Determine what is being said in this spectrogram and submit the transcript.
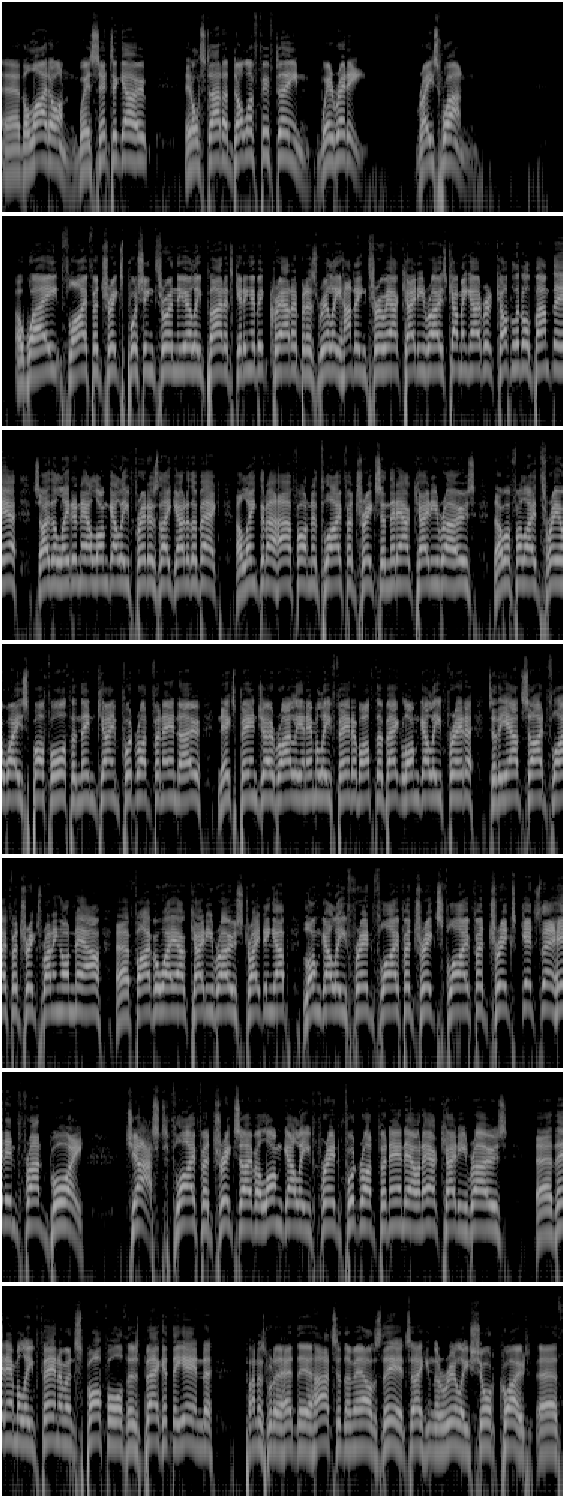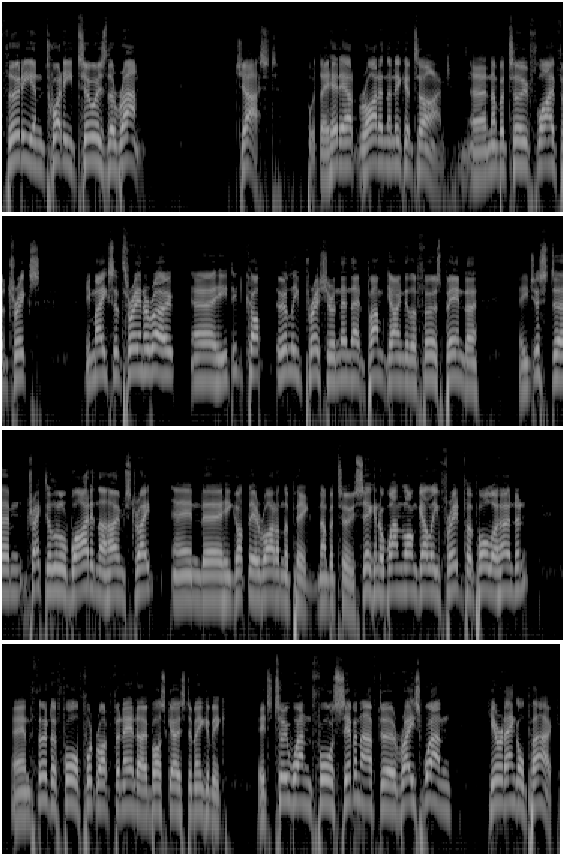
Uh, the light on. We're set to go. It'll start a dollar fifteen. We're ready. Race one. Away, fly for tricks, pushing through in the early part. It's getting a bit crowded, but it's really hunting through. Our Katie Rose coming over it, copped a little bump there. So the leader now, Long Gully Fred, as they go to the back. A length and a half on to fly for tricks, and then our Katie Rose. They were followed three away, Spofforth, and then came Footrod Fernando. Next, Banjo Riley and Emily Phantom off the back. Long Gully Fred to the outside, fly for tricks running on now. Uh, five away, our Katie Rose straightening up. Long Gully Fred, fly for tricks, fly for tricks, gets the head in front, boy. Just fly for tricks over Long Gully Fred, Footrod Fernando, and our Katie Rose. Uh, then Emily Phantom and Spofforth is back at the end. Punters would have had their hearts in the mouths there, taking the really short quote. Uh, 30 and 22 is the run. Just put the head out right in the nick of time. Uh, number two, Fly for Tricks. He makes it three in a row. Uh, he did cop early pressure and then that bump going to the first bender. He just um, tracked a little wide in the home straight and uh, he got there right on the peg. Number two. Second to one, Long Gully Fred for Paula Herndon. And third to four, Footrod Fernando, Bosco Stominkovic. It's 2 1 4 7 after race one here at Angle Park.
